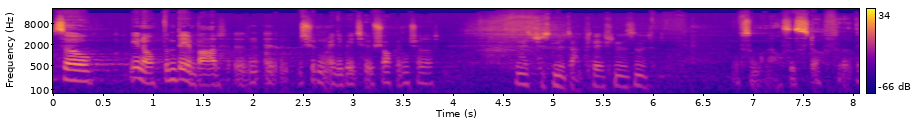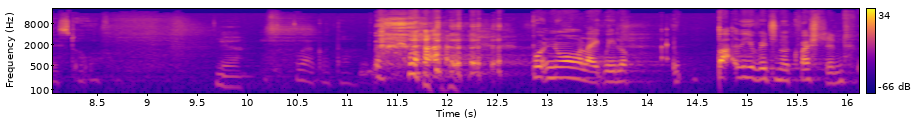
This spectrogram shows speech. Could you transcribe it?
So, you know, them being bad, it, it shouldn't really be too shocking, should it? It's just an adaptation, isn't it? Of someone else's stuff that they stole. Yeah. Well, good though. but no, like we look back to the original question.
